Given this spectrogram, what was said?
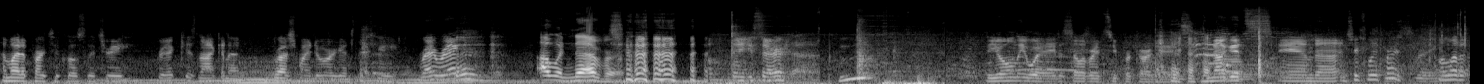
I might have parked too close to the tree. Rick is not gonna brush my door against the tree, right, Rick? I would never. Thank you, sir. The only way to celebrate Supercar Days. Nuggets and, uh, and Chick-fil-A fries. I love it.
